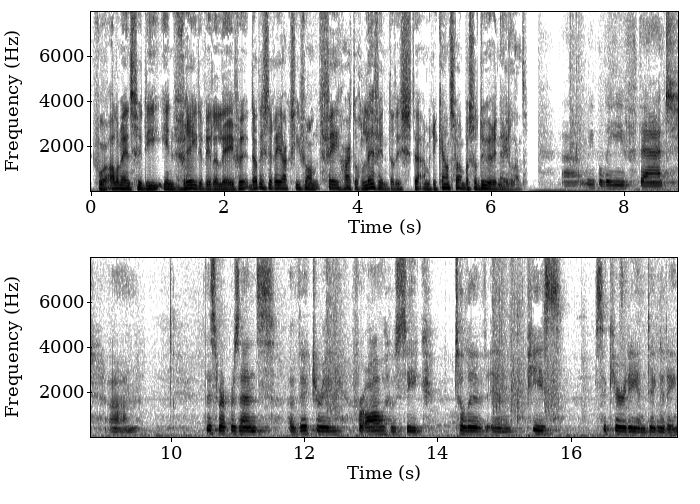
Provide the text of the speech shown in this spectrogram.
voor alle mensen die in vrede willen leven. Dat is de reactie van V. Hartog-Levin, dat is de Amerikaanse ambassadeur in Nederland. Uh, we believe that um, this represents a victory for all who seek to live in peace, security and dignity.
